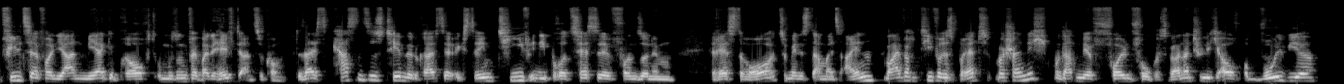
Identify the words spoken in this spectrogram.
Vielzahl von Jahren mehr gebraucht, um ungefähr bei der Hälfte anzukommen. Das heißt, Kassensystem, du greifst ja extrem tief in die Prozesse von so einem Restaurant, zumindest damals ein. War einfach ein tieferes Brett wahrscheinlich und da hatten wir vollen Fokus. War natürlich auch, obwohl wir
